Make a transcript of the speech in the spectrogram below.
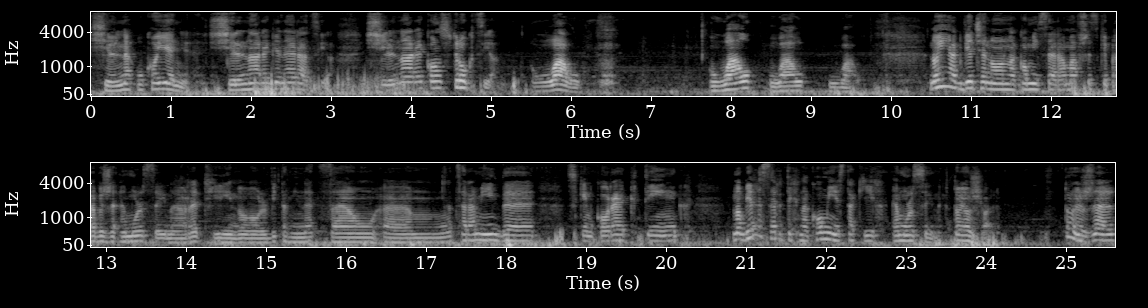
silne ukojenie, silna regeneracja, silna rekonstrukcja. Wow! Wow, wow, wow. No i jak wiecie, no na komisera ma wszystkie prawie że emulsyjne, retinol, witaminę C, em, ceramidy, skin correcting. No wiele ser tych na komi jest takich emulsyjnych. To jest żel. To jest żel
